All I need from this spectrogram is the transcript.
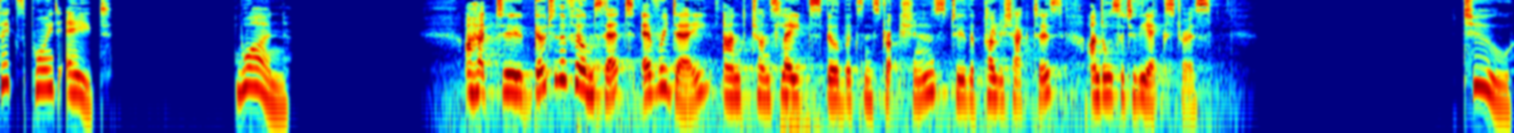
6.8 1. I had to go to the film set every day and translate Spielberg's instructions to the Polish actors and also to the extras. 2.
